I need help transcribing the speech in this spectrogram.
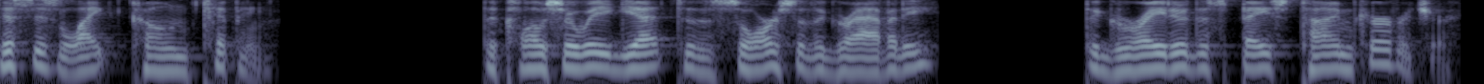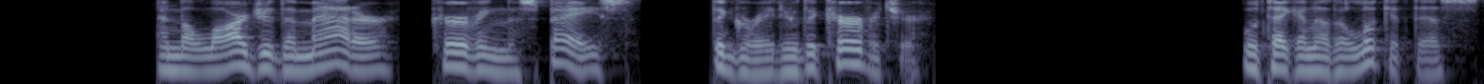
This is light cone tipping. The closer we get to the source of the gravity, the greater the space-time curvature. And the larger the matter curving the space, the greater the curvature. We'll take another look at this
